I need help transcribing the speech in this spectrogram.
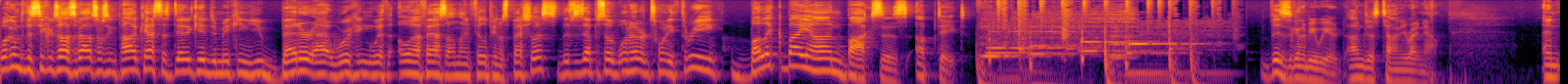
Welcome to the Secret Sauce of Outsourcing podcast that's dedicated to making you better at working with OFS online Filipino specialists. This is episode 123 Balikbayan Boxes Update. This is going to be weird. I'm just telling you right now. And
